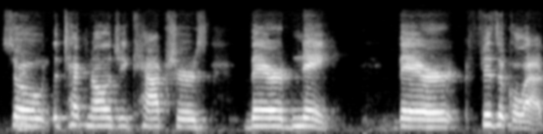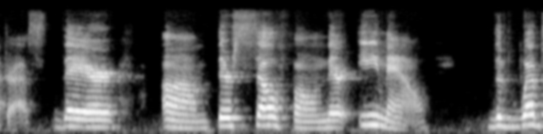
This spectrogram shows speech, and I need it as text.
So right. the technology captures their name, their physical address, their um, their cell phone, their email, the web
